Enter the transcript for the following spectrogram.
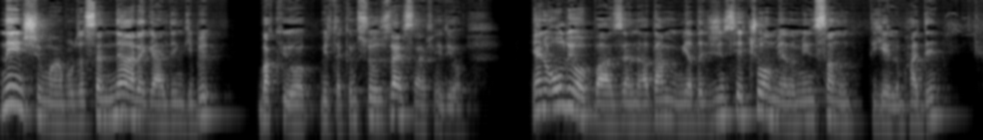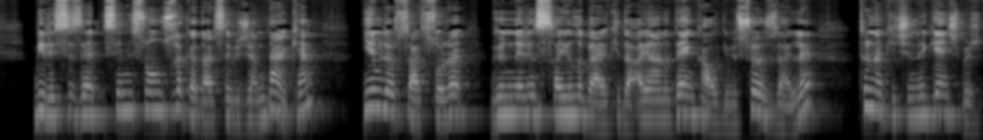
ne işin var burada sen ne ara geldin gibi bakıyor bir takım sözler sarf ediyor. Yani oluyor bazen adam ya da cinsiyetçi olmayalım insanın diyelim hadi. Biri size seni sonsuza kadar seveceğim derken 24 saat sonra günlerin sayılı belki de ayağını denk al gibi sözlerle tırnak içinde genç bir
